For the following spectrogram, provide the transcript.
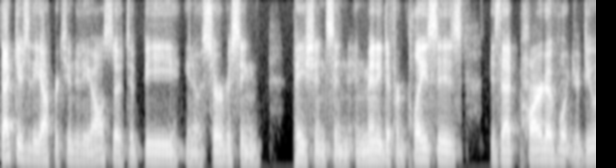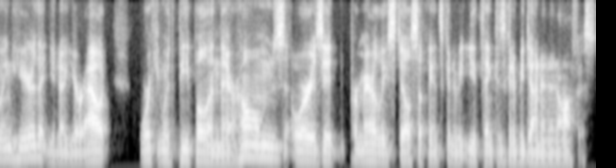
That gives you the opportunity also to be, you know, servicing patients in, in many different places. Is that part of what you're doing here? That, you know, you're out working with people in their homes, or is it primarily still something that's going to be you think is going to be done in an office?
